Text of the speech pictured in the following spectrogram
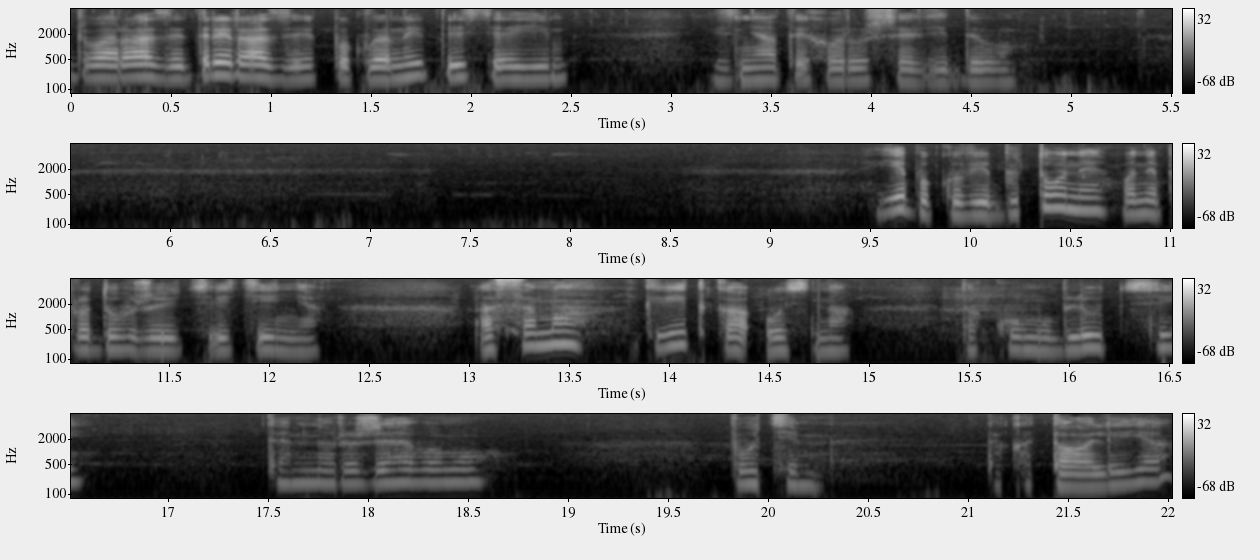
два рази, три рази, поклонитися їм і зняти хороше відео. Є бокові бутони, вони продовжують цвітіння. А сама квітка ось на такому блюдці темно-рожевому. Потім така талія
